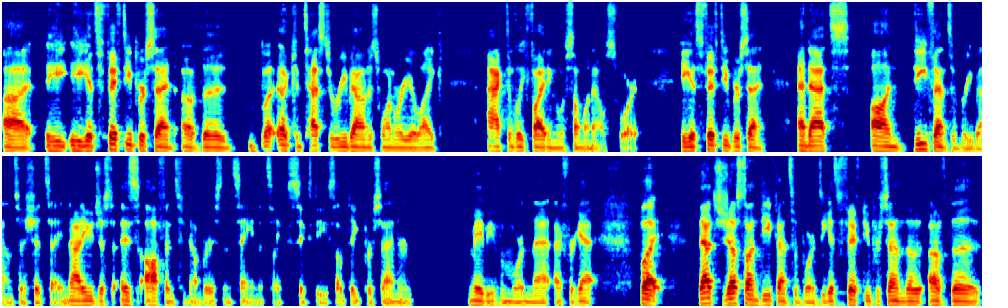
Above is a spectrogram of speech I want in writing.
Uh, he he gets fifty percent of the but a contested rebound is one where you're like actively fighting with someone else for it. He gets fifty percent, and that's on defensive rebounds, I should say, not even just his offensive number is insane. It's like 60 something percent or maybe even more than that. I forget. But that's just on defensive boards. He gets 50% of the of the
